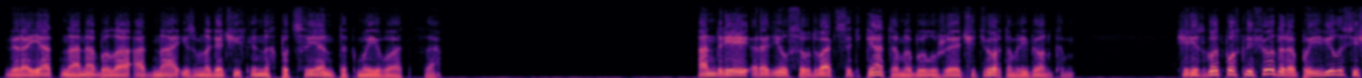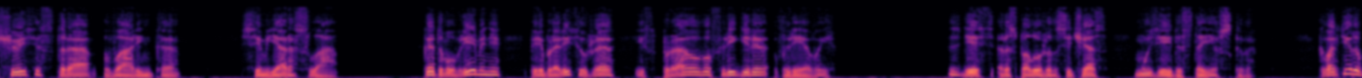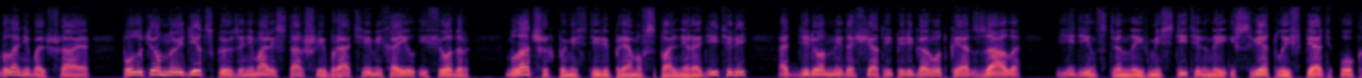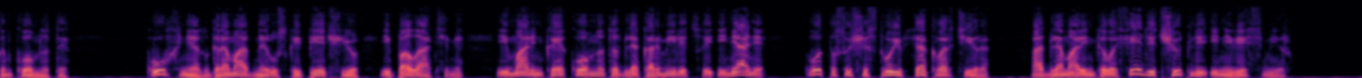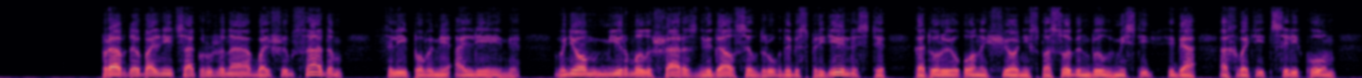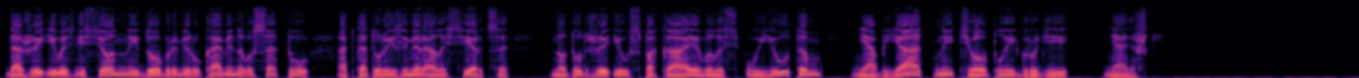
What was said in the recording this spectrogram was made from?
Вероятно, она была одна из многочисленных пациенток моего отца. Андрей родился в двадцать пятом и был уже четвертым ребенком. Через год после Федора появилась еще и сестра Варенька. Семья росла. К этому времени перебрались уже из правого флигеля в левый. Здесь расположен сейчас музей Достоевского. Квартира была небольшая, полутемную детскую занимали старшие братья Михаил и Федор, младших поместили прямо в спальне родителей, отделенной дощатой перегородкой от зала, единственной вместительной и светлой в пять окон комнаты — Кухня с громадной русской печью и палатами, и маленькая комната для кормилицы и няни — вот по существу и вся квартира, а для маленького Феди чуть ли и не весь мир. Правда, больница окружена большим садом с липовыми аллеями. В нем мир малыша раздвигался вдруг до беспредельности, которую он еще не способен был вместить в себя, охватить целиком, даже и вознесенный добрыми руками на высоту — от которой замирало сердце, но тут же и успокаивалось уютом необъятной теплой груди нянюшки.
